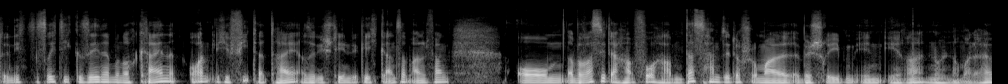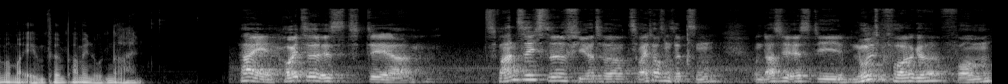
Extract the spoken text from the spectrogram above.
wenn ich das richtig gesehen habe, noch keine ordentliche Feed-Datei, also die stehen wirklich ganz am Anfang. Um, aber was sie da vorhaben, das haben sie doch schon mal beschrieben in ihrer Nullnummer. Da hören wir mal eben für ein paar Minuten rein. Hi, heute ist der 20.04.2017 und das hier ist die nullte Folge vom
